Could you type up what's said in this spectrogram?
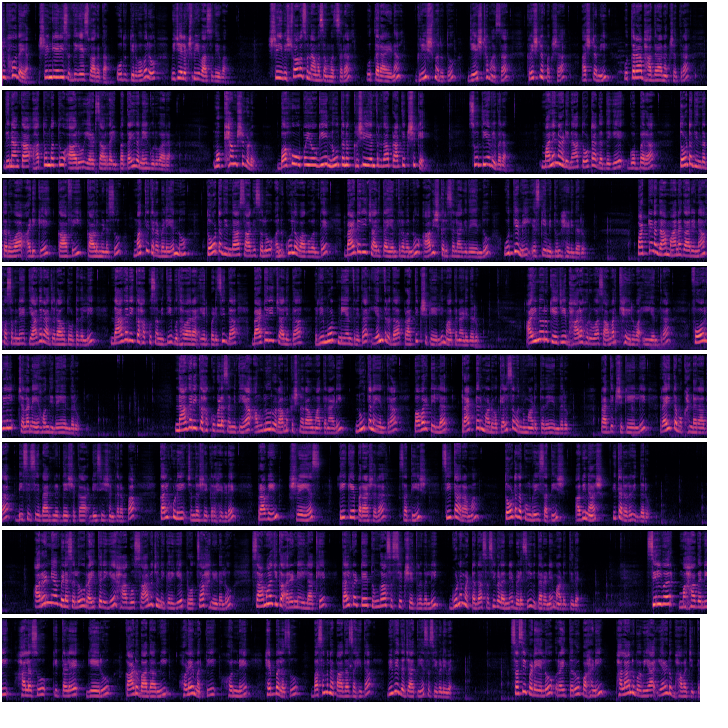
ಶುಭೋದಯ. ಶೃಂಗೇರಿ ಸುದ್ದಿಗೆ ಸ್ವಾಗತ. ಓದುತ್ತಿರುವವರು ವಿಜಯಲಕ್ಷ್ಮಿ ವಾಸುದೇವ. ಶ್ರೀ ವಿಶ್ವಾವಸುನಾಮ ಸಂವತ್ಸರ, ಉತ್ತರಾಯಣ, ಗ್ರೀಷ್ಮ ಋತು, ಜ್ಯೇಷ್ಠ ಮಾಸ ಕೃಷ್ಣ ಪಕ್ಷ ಅಷ್ಟಮಿ ಉತ್ತರಾಭಾದ್ರಾ ನಕ್ಷತ್ರ, ದಿನಾಂಕ ಹತ್ತೊಂಬತ್ತು ಆರು ಎರಡು ಸಾವಿರದ ಇಪ್ಪತ್ತೈದನೇ ಗುರುವಾರ. ಮುಖ್ಯಾಂಶಗಳು. ಬಹು ಉಪಯೋಗಿ ನೂತನ ಕೃಷಿ ಯಂತ್ರದ ಪ್ರಾತ್ಯಕ್ಷಿಕೆ. ಸುದ್ದಿಯ ವಿವರ. ಮಲೆನಾಡಿನ ತೋಟ ಗದ್ದೆಗೆ ಗೊಬ್ಬರ ತೋಟದಿಂದ ತರುವ ಅಡಿಕೆ, ಕಾಫಿ ಕಾಳುಮೆಣಸು ಮತ್ತಿತರ ಬೆಳೆಯನ್ನು ತೋಟದಿಂದ ಸಾಗಿಸಲು ಅನುಕೂಲವಾಗುವಂತೆ ಬ್ಯಾಟರಿ ಚಾಲಿತ ಯಂತ್ರವನ್ನು ಆವಿಷ್ಕರಿಸಲಾಗಿದೆ ಎಂದು ಉದ್ಯಮಿ ಎಸ್ ಕೆ ಮಿಥುನ್ ಹೇಳಿದರು. ಪಟ್ಟಣದ ಮಾನಗಾರಿನ ಹೊಸಮನೆ ತ್ಯಾಗರಾಜರಾವ್ ತೋಟದಲ್ಲಿ ನಾಗರಿಕ ಹಕ್ಕು ಸಮಿತಿ ಬುಧವಾರ ಏರ್ಪಡಿಸಿದ್ದ ಬ್ಯಾಟರಿ ಚಾಲಿತ ರಿಮೋಟ್ ನಿಯಂತ್ರಿತ ಯಂತ್ರದ ಪ್ರಾತ್ಯಕ್ಷಿಕೆಯಲ್ಲಿ ಮಾತನಾಡಿದರು. ಐನೂರು ಕೆಜಿ ಭಾರ ಹೊರುವ ಸಾಮರ್ಥ್ಯ ಇರುವ ಈ ಯಂತ್ರ ಫೋರ್ ವೀಲ್ ಚಲನೆ ಹೊಂದಿದೆ ಎಂದರು. ನಾಗರಿಕ ಹಕ್ಕುಗಳ ಸಮಿತಿಯ ಅಂಬ್ಲೂರು ರಾಮಕೃಷ್ಣರಾವ್ ಮಾತನಾಡಿ, ನೂತನ ಯಂತ್ರ, ಪವರ್ ಟಿಲ್ಲರ್, ಟ್ರ್ಯಾಕ್ಟರ್ ಮಾಡುವ ಕೆಲಸವನ್ನು ಮಾಡುತ್ತದೆ ಎಂದರು. ಪ್ರಾತ್ಯಕ್ಷಿಕೆಯಲ್ಲಿ ರೈತ ಮುಖಂಡರಾದ ಡಿಸಿಸಿ ಬ್ಯಾಂಕ್ ನಿರ್ದೇಶಕ ಡಿಸಿ ಶಂಕರಪ್ಪ, ಕಲ್ಕುಳಿ ಚಂದ್ರಶೇಖರ ಹೆಗಡೆ, ಪ್ರವೀಣ್, ಶ್ರೇಯಸ್, ಟಿಕೆ ಪರಾಶರ, ಸತೀಶ್, ಸೀತಾರಾಮ, ತೋಟದ ಕುಂಬ್ರಿ ಸತೀಶ್, ಅವಿನಾಶ್ ಇತರರು ಇದ್ದರು. ಅರಣ್ಯ ಬೆಳೆಸಲು ರೈತರಿಗೆ ಹಾಗೂ ಸಾರ್ವಜನಿಕರಿಗೆ ಪ್ರೋತ್ಸಾಹ ನೀಡಲು ಸಾಮಾಜಿಕ ಅರಣ್ಯ ಇಲಾಖೆ ಕಲ್ಕಟ್ಟೆ ತುಂಗಾ ಸಸ್ಯ ಕ್ಷೇತ್ರದಲ್ಲಿ ಗುಣಮಟ್ಟದ ಸಸಿಗಳನ್ನೇ ಬೆಳೆಸಿ ವಿತರಣೆ ಮಾಡುತ್ತಿದೆ. ಸಿಲ್ವರ್, ಮಹಾಗನಿ, ಹಲಸು, ಕಿತ್ತಳೆ, ಗೇರು, ಕಾಡು ಬಾದಾಮಿ, ಹೊಳೆಮತ್ತಿ, ಹೊನ್ನೆ, ಹೆಬ್ಬಲಸು, ಬಸವನಪಾದ ಸಹಿತ ವಿವಿಧ ಜಾತಿಯ ಸಸಿಗಳಿವೆ. ಸಸಿ ಪಡೆಯಲು ರೈತರು ಪಹಣಿ ಫಲಾನುಭವಿಯ ಎರಡು ಭಾವಚಿತ್ರ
